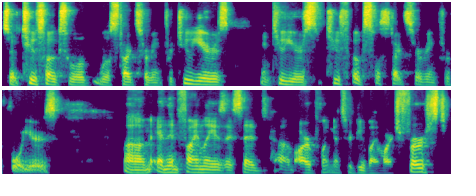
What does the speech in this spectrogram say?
So two folks will, will start serving for two years, and two years, two folks will start serving for four years. Um, and then finally, as I said, um, our appointments are due by March 1st,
